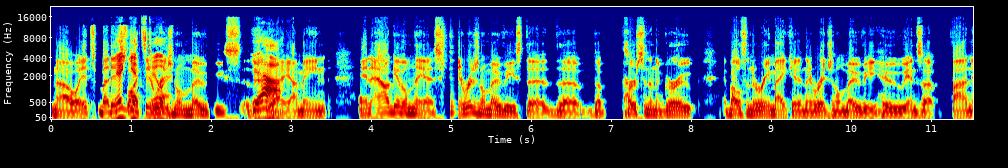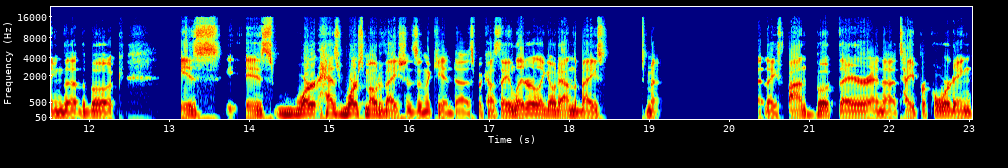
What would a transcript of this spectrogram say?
No, it's but It it's like the to it. original movies that Yeah. way. I mean, and I'll give them this: the original movies, the the the person in the group, both in the remake and in the original movie, who ends up finding the the book, is is wor- has worse motivations than the kid does because they literally go down the basement. They find the book there and a tape recording,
